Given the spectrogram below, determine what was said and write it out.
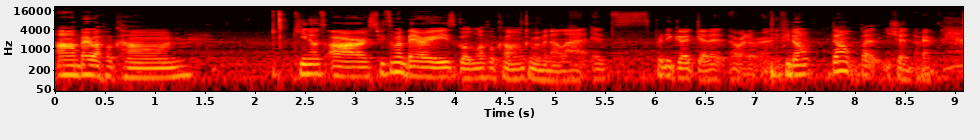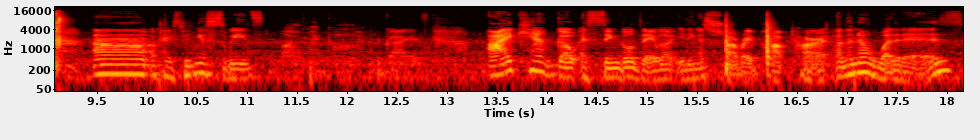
Um, Berry Waffle Cone. Keynotes are Sweet Summer Berries, Golden Waffle Cone, Cream of Vanilla. It's pretty good. Get it or whatever. If you don't, don't, but you should. Okay. Um, okay, speaking of sweets. Oh my god, you guys. I can't go a single day without eating a strawberry Pop-Tart. I don't know what it is.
